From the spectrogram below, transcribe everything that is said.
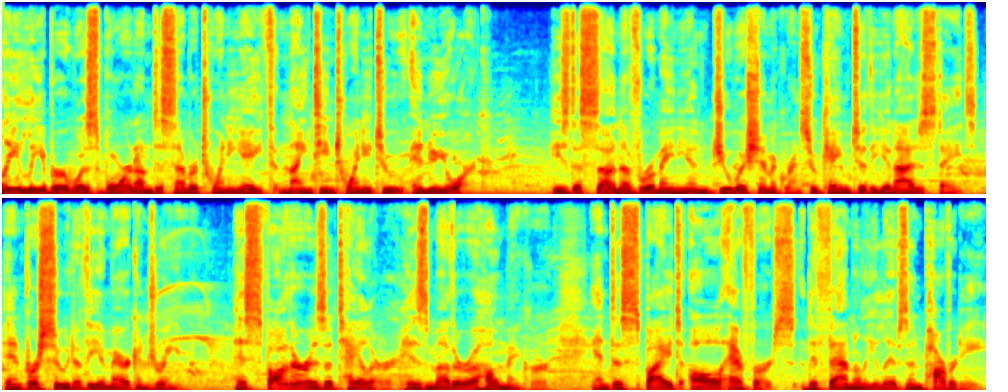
Stanley Lieber was born on December 28, 1922, in New York. He's the son of Romanian Jewish immigrants who came to the United States in pursuit of the American dream. His father is a tailor, his mother a homemaker, and despite all efforts, the family lives in poverty.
